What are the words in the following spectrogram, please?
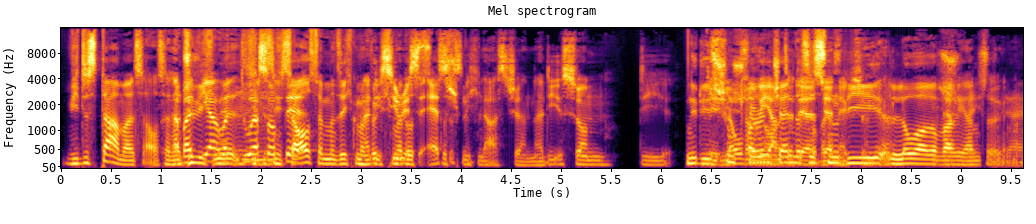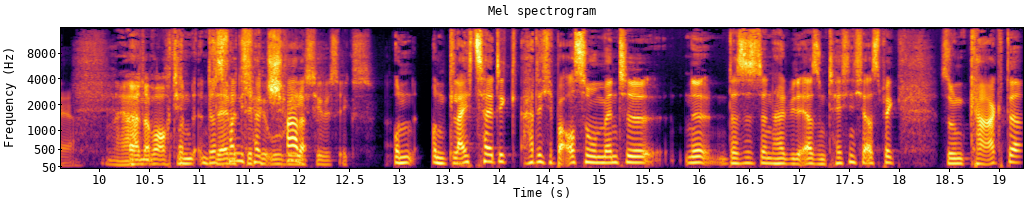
wie das damals aussah. Aber- Natürlich ja, aber ne, du sieht hast es auf nicht so aus, wenn man sich mal mal, die wirklich mal Series das, S das ist nicht Last Gen, ne? Die ist schon die. Nee, die die Variante Gen, das der- ist der nur die ja. lowere Variante. Ja, genau. ja. Naja, hat Ähm, aber auch die und das selbe fand ich halt schade. wie Series X. Und, und gleichzeitig hatte ich aber auch so Momente, ne, das ist dann halt wieder eher so ein technischer Aspekt, so ein Charakter,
